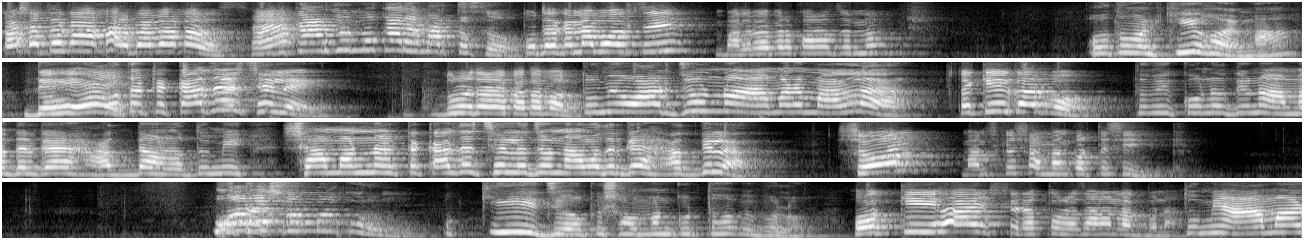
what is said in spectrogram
কার সাথে কার ব্যবহার করস হ্যাঁ? কার জন্য কারে মারতাছো? তোদেরকে না বলছি ভালো ব্যবহার করার জন্য। ও তোমার কি হয় মা? দেহে ও তো একটা কাজের ছেলে। দূরে দাঁড়ায় কথা বল। তুমি ওর জন্য আমার মারলা? তো কি করব? তুমি কোনোদিনও আমাদের গায়ে হাত দাও না। তুমি সামান্য একটা কাজের ছেলের জন্য আমাদের গায়ে হাত দিলা? শোন মানুষকে সম্মান করতে শিখ। ওরা সম্মান করুন। ও কি যে ওকে সম্মান করতে হবে বলো? ও কি হয় সেটা তোরা জানা লাগবে না। তুমি আমার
